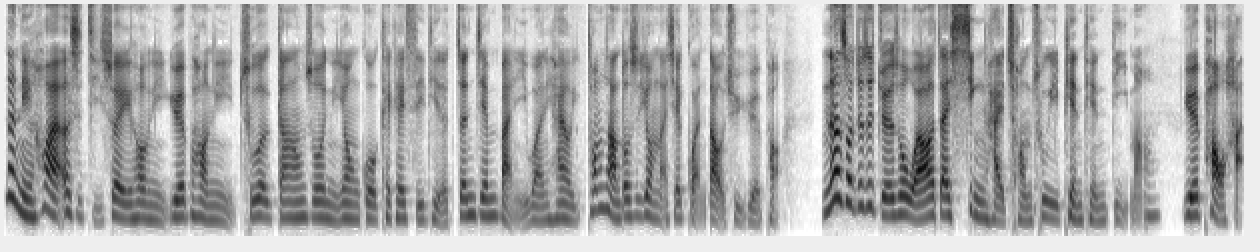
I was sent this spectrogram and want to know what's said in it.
那你后来二十几岁以后，你约炮，你除了刚刚说你用过 KKCT 的针尖版以外，你还有通常都是用哪些管道去约炮？你那时候就是觉得说，我要在性海闯出一片天地吗？约炮海？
